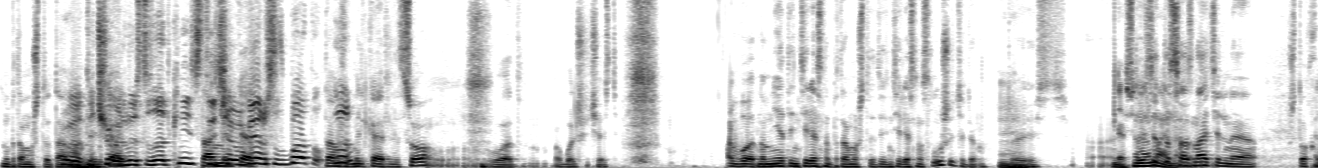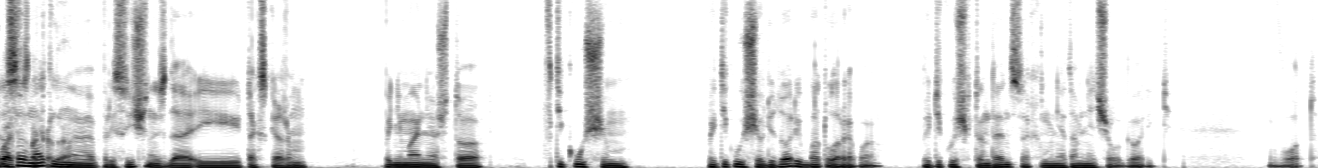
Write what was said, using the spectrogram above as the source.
Ну, потому что там... А, ты чё, ну заткнись, там ты чё, versus battle? Там же а? мелькает лицо, вот, по большей части. Вот, но мне это интересно, потому что это интересно слушателям. То есть, э, Да, всё то есть это сознательное, что Это хватит пока, да. сознательная пресыщенность, да, и, так скажем, понимание, что в текущем, при текущей аудитории батл рэпа, при текущих тенденциях мне там нечего говорить. Вот.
